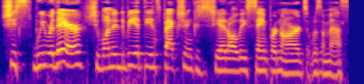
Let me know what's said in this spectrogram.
she's. We were there. She wanted to be at the inspection because she had all these Saint Bernards. It was a mess.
